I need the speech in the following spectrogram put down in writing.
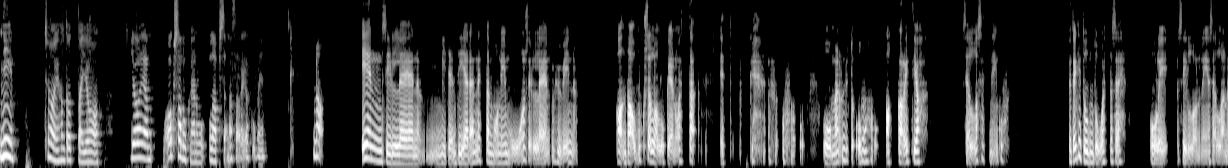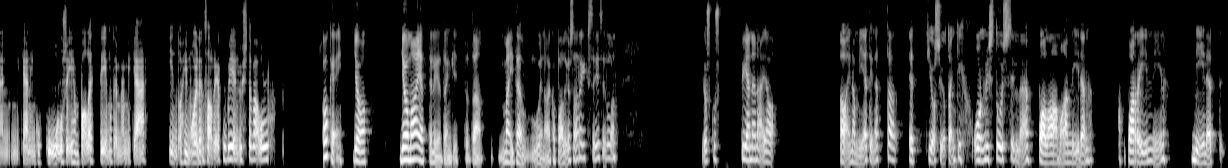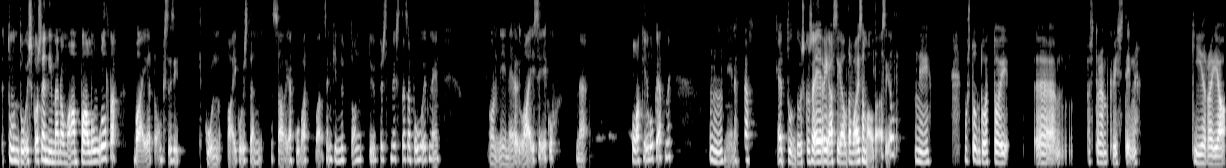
Niin, se on ihan totta, joo. Joo, ja onko lukenut lapsena sarjakuvia? No, en silleen, miten tiedän, että moni muu on silleen hyvin antaumuksella lukenut, että, että oon nyt akkarit ja sellaiset niin kuin, jotenkin tuntuu, että se oli silloin niin sellainen, mikä niin kuin kuului siihen palettiin, mutta en mä mikään intohimoiden sarjakuvien ystävä ollut. Okei, okay, joo. Joo, mä ajattelin jotenkin, tota, mä itse luin aika paljon sariksi silloin joskus pienenä ja aina mietin, että, että jos jotenkin onnistuisi palaamaan niiden pariin, niin, niin että tuntuisiko se nimenomaan paluulta vai että onko se sitten kun aikuisten sarjakuvat, varsinkin nyt on tyyppiset, mistä sä puhuit, niin on niin erilaisia kuin ne lakiluket, niin, mm. niin että, että tuntuisiko se eri asialta vai samalta asialta. Niin. Musta tuntuu, että toi äh, Strömqvistin kirja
